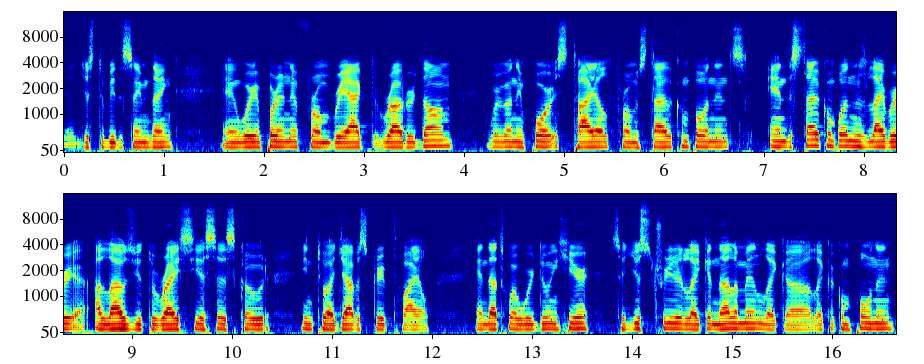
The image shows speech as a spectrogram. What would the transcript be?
Uh, just to be the same thing. And we're importing it from react router dom we're going to import style from styled components. And the styled components library allows you to write css code into a javascript file. And that's what we're doing here. So just treat it like an element like a like a component.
